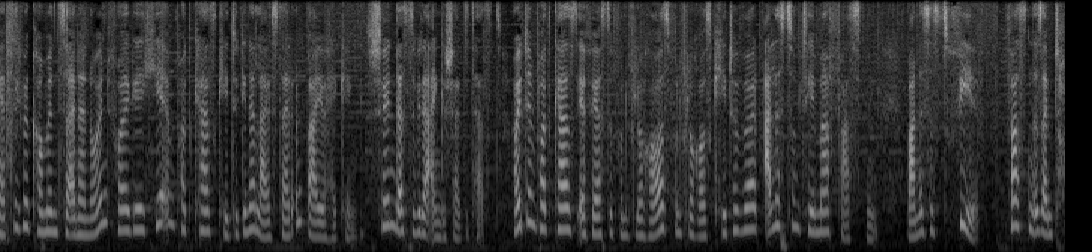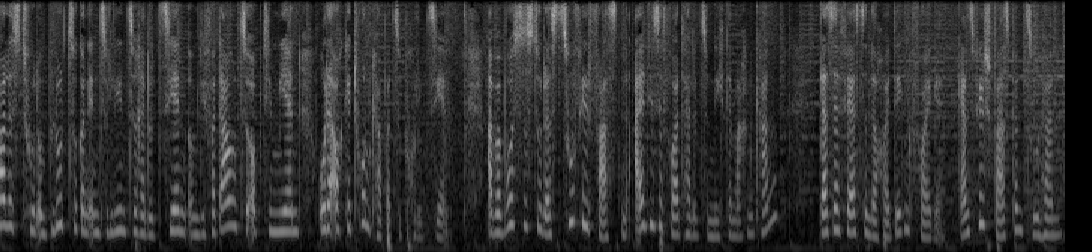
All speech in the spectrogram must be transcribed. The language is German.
herzlich willkommen zu einer neuen Folge hier im Podcast Ketogener Lifestyle und Biohacking. Schön, dass du wieder eingeschaltet hast. Heute im Podcast erfährst du von Florence von Florence Keto World alles zum Thema Fasten. Wann ist es zu viel? Fasten ist ein tolles Tool, um Blutzucker und Insulin zu reduzieren, um die Verdauung zu optimieren oder auch Ketonkörper zu produzieren. Aber wusstest du, dass zu viel Fasten all diese Vorteile zunichte machen kann? Das erfährst du in der heutigen Folge. Ganz viel Spaß beim Zuhören.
